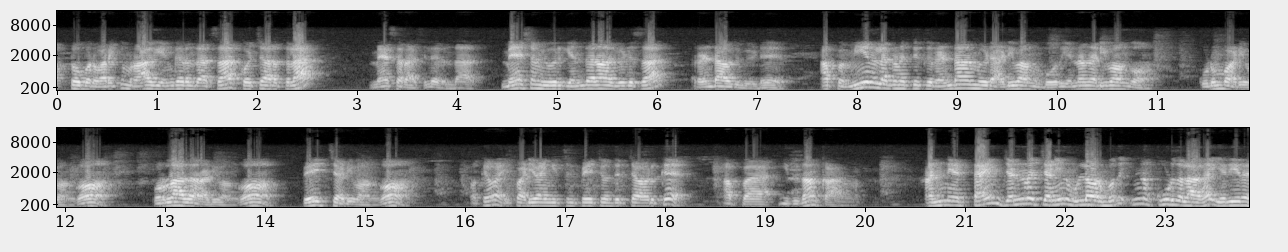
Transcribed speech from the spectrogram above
அக்டோபர் வரைக்கும் ராகு எங்க இருந்தார் சார்? கொச்சாரத்துல மேசராசியில இருந்தார். மேஷம் இவருக்கு எந்த நாள் வீடு சார்? ரெண்டாவது வீடு. அப்ப மீன லக்னத்துக்கு ரெண்டாம் வீடு அடி வாங்கும் போது என்னென்ன அடி வாங்கும் குடும்ப அடி வாங்கும் பொருளாதார அடி வாங்கும் பேச்சு அடி வாங்கும் ஓகேவா? இப்ப அடி வாங்கிச்சுன்னு பேச்சு வந்துருச்சா அவருக்கு? அப்ப இதுதான் காரணம். அன்னைய டைம் ஜென்மச்சனின்னு உள்ள வரும்போது இன்னும் கூடுதலாக எரியற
